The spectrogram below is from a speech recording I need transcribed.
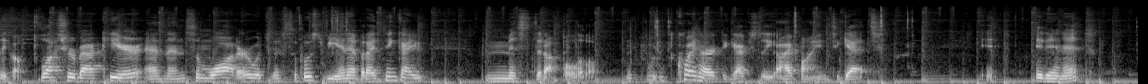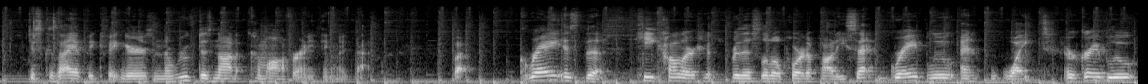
like a flusher back here, and then some water, which is supposed to be in it, but I think I messed it up a little. It's quite hard to actually, I find, to get it, it in it, just because I have big fingers, and the roof does not come off or anything like that. But gray is the key color for this little porta potty set. Gray, blue, and white. Or gray, blue,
